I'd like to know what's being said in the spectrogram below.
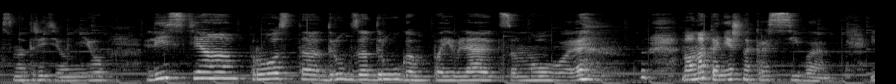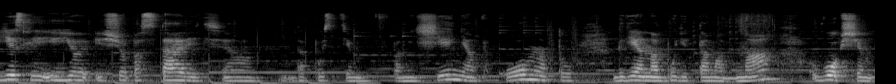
Смотрите, у нее листья просто друг за другом появляются новые. Но она, конечно, красивая. Если ее еще поставить, э, допустим, в помещение, в комнату, где она будет там одна, в общем,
